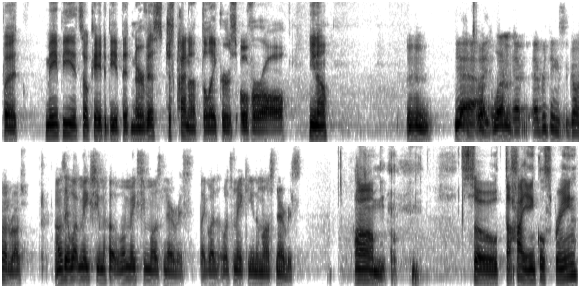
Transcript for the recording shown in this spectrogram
but maybe it's okay to be a bit nervous. Just kind of the Lakers overall, you know? hmm yeah, I, What- what- ev- everything's. Go ahead, Raj. I was say, what makes you what makes you most nervous? Like, what, what's making you the most nervous? Um, so the high ankle sprain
